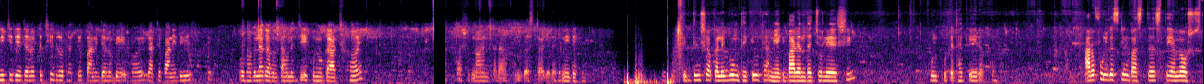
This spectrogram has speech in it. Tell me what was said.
নিচে দিয়ে যেন একটা ছিদ্র থাকে, পানি যেন বের হয়, গাছে পানি দিলে ওইভাবে লাগাবেন। তাহলে যে কোনো গাছ হয় নয়নতারা ফুল গাছটা আগে দেখেন এই দেখেন প্রত্যেকদিন সকালে ঘুম থেকে উঠে আমি আগে বারান্দায় চলে আসি। ফুল ফুটে থাকে এরকম। আরও ফুল গাছ কিনবো আস্তে আস্তে। আমি অসুস্থ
